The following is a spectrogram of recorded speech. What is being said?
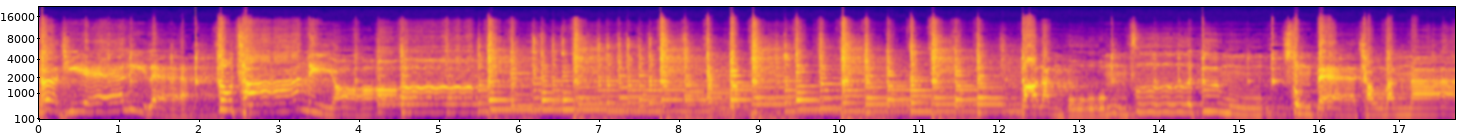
得千里来做差你呀。公子姑母送得巧文呐，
